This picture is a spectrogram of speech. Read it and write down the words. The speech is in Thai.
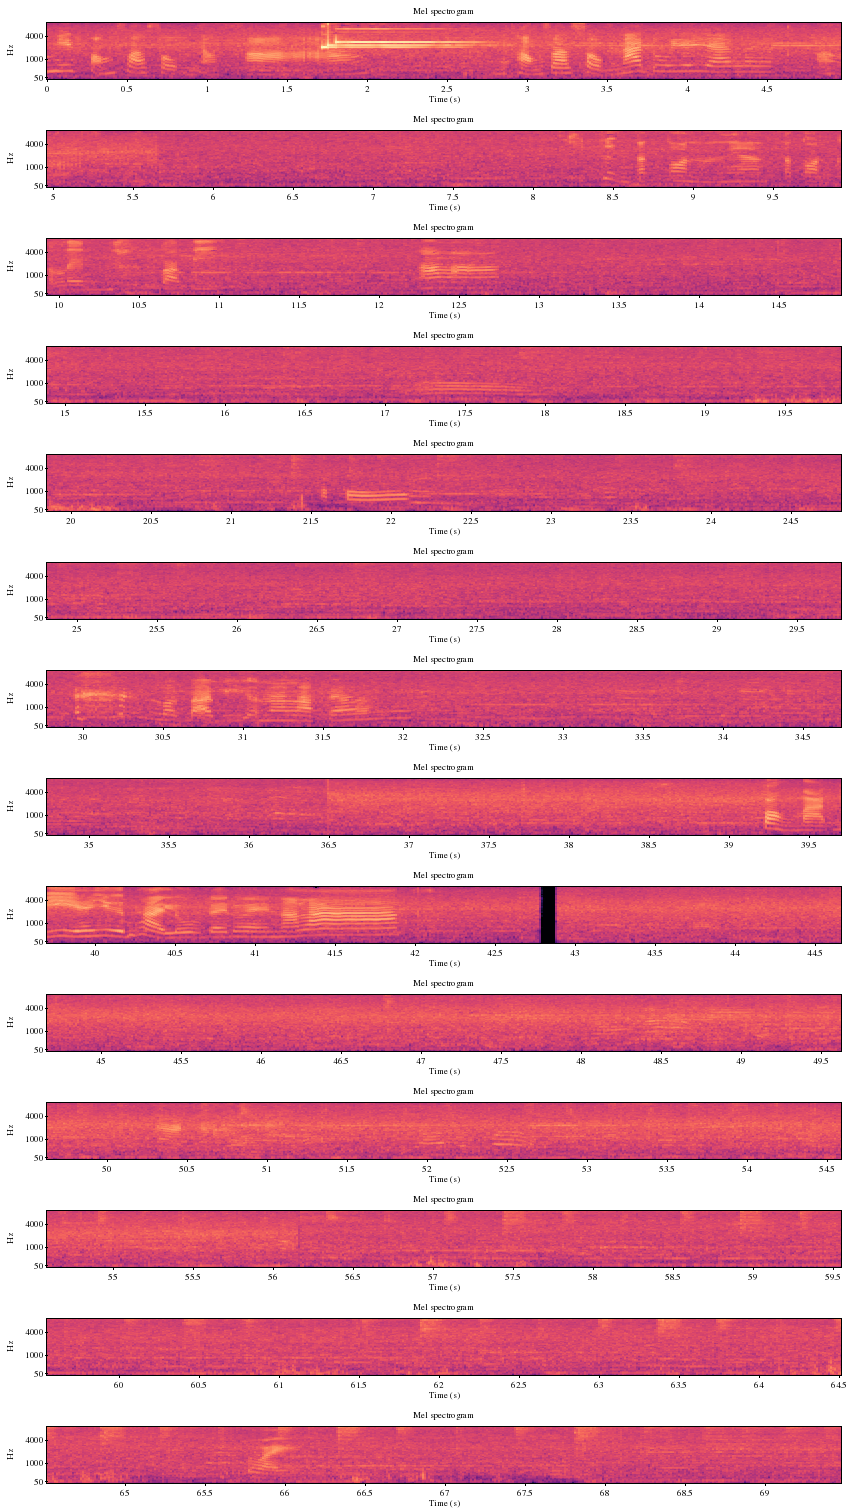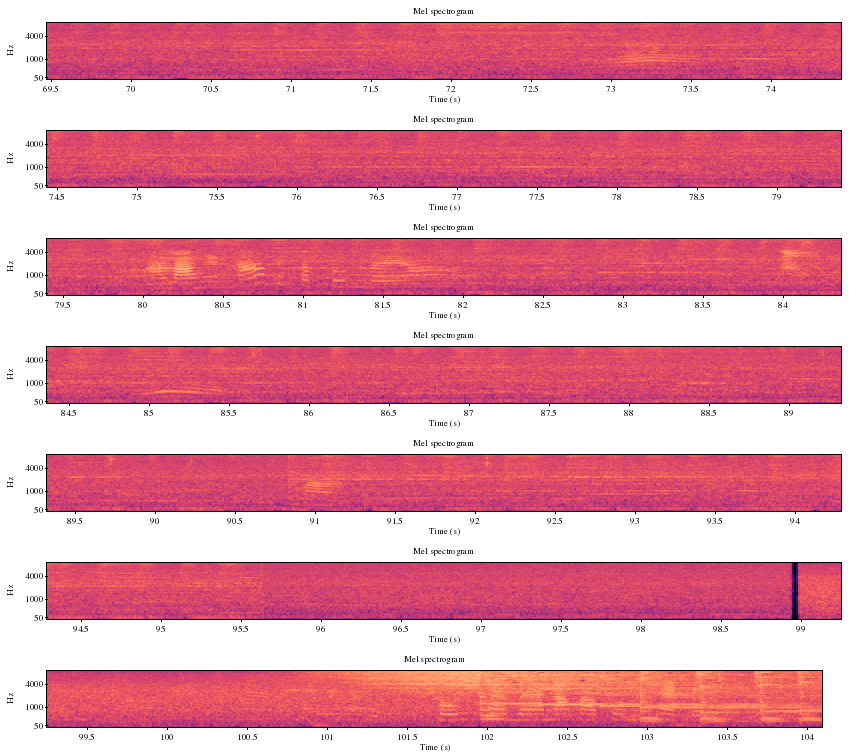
มฮิตของสะสมนะคะมีของสะสมน่าดูเยอะแยะเลยค่ะคิดถึงตะก่อนเนี่ยตะก่อนก็เล่นบาร์บี้น่ารักโอ้กระโปรง รถบาร์บี้ ก็น่ารักนะป่องบาร์บี้ให้ยืนถ่ายรูปได้ด้วยน่ารัก คแชร์แบนนะคะคนแชร์แบน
